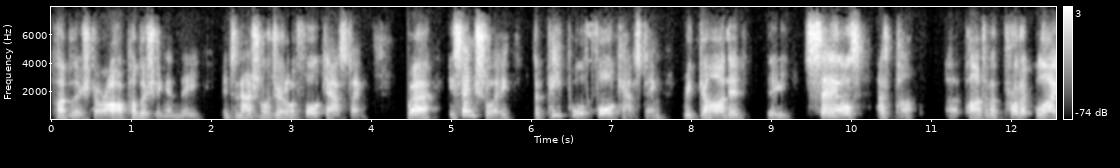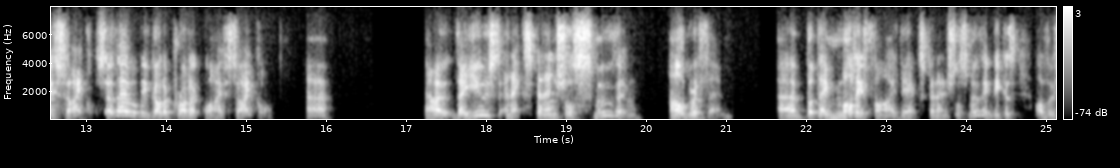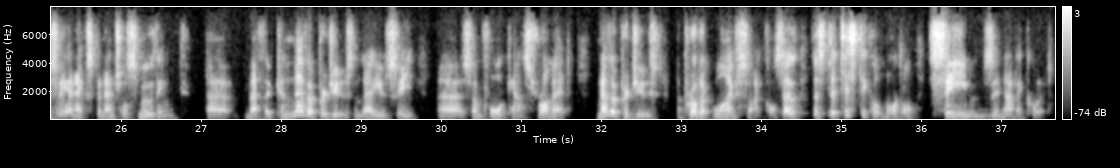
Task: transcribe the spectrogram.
published or are publishing in the International Journal of Forecasting, where essentially the people forecasting regarded the sales as part, uh, part of a product life cycle. So there we've got a product life cycle. Uh, now they used an exponential smoothing algorithm, uh, but they modified the exponential smoothing because obviously an exponential smoothing uh, method can never produce, and there you see uh, some forecasts from it, never produce a product life cycle. So the statistical model seems inadequate.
